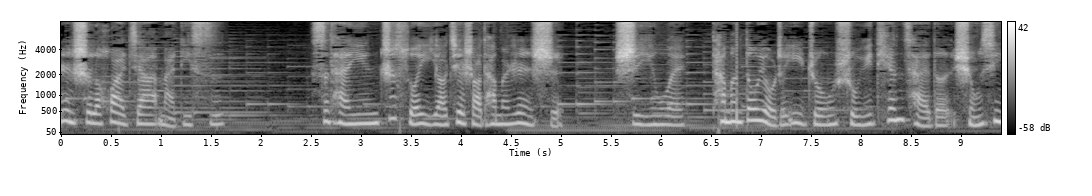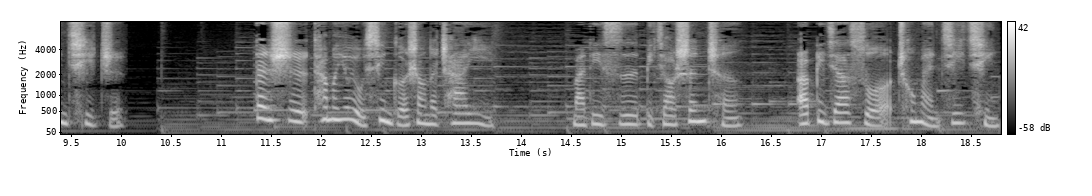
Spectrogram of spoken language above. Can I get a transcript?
认识了画家马蒂斯。斯坦因之所以要介绍他们认识，是因为他们都有着一种属于天才的雄性气质。但是他们又有性格上的差异，马蒂斯比较深沉，而毕加索充满激情。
